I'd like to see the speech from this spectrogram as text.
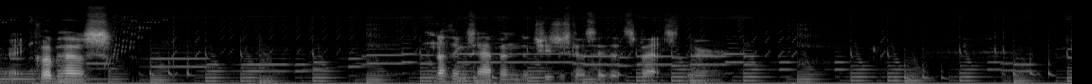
Alright, clubhouse. Nothing's happened, and she's just gonna say that Spat's there.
